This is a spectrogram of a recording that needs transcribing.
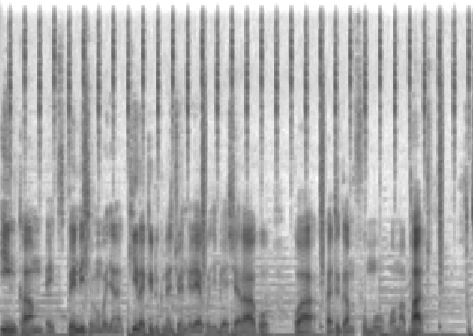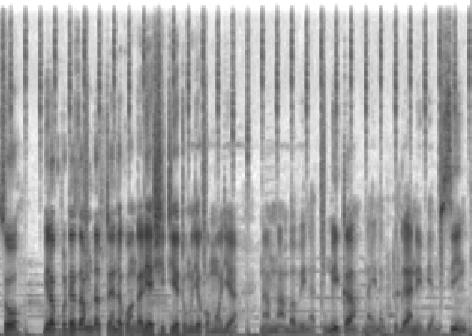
income, expenditure pamoja na kila kitu kinachoendelea kwenye biashara yako kwa katika mfumo wa mapato. So bila kupoteza muda, tutaenda kuangalia sheet yetu moja kwa moja namna ambavyo inatumika na ina vitu gani vya msingi.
